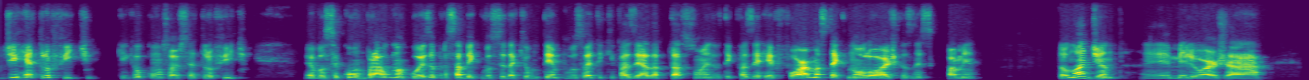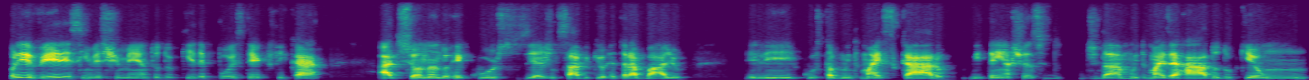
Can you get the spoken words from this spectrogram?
de retrofit. O que é o consórcio retrofit? É você comprar alguma coisa para saber que você daqui a um tempo você vai ter que fazer adaptações, vai ter que fazer reformas tecnológicas nesse equipamento. Então não adianta, é melhor já prever esse investimento do que depois ter que ficar adicionando recursos e a gente sabe que o retrabalho ele custa muito mais caro e tem a chance de dar muito mais errado do que um,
